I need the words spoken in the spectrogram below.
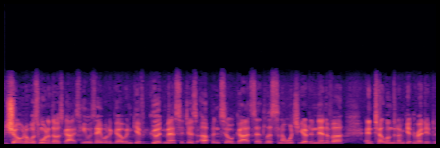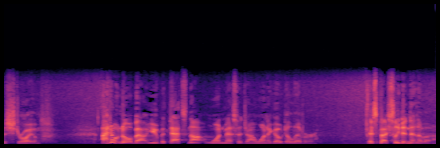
Jonah was one of those guys. He was able to go and give good messages up until God said, Listen, I want you to go to Nineveh and tell them that I'm getting ready to destroy them. I don't know about you, but that's not one message I want to go deliver, especially to Nineveh.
